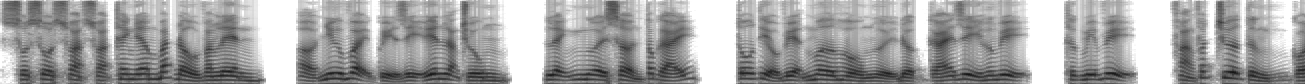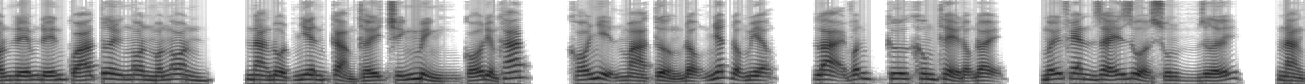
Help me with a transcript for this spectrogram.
xô xô soạt soạt thanh âm bắt đầu vang lên, ở như vậy quỷ dị yên lặng trùng, lệnh người sởn tóc gáy, tô tiểu viện mơ hồ ngửi được cái gì hương vị, thực mỹ vị, phảng phất chưa từng có nếm đến quá tươi ngon món ngon, nàng đột nhiên cảm thấy chính mình có điểm khác, khó nhịn mà tưởng động nhất động miệng, lại vẫn cứ không thể động đậy, mấy phen giấy rủa xuống dưới, nàng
